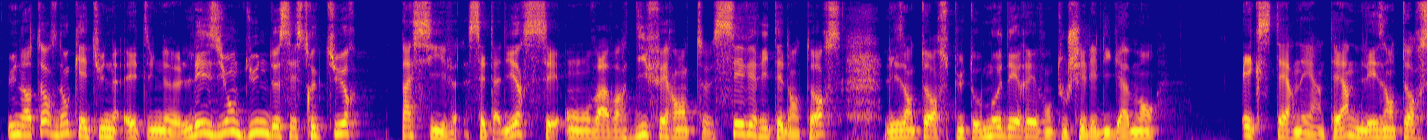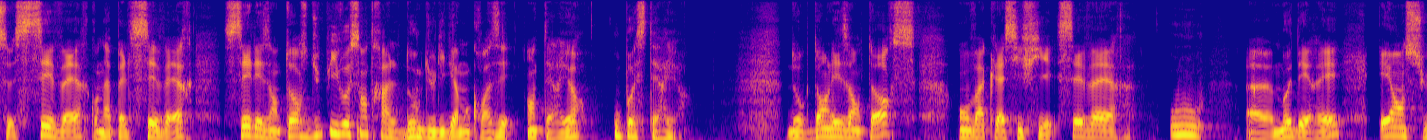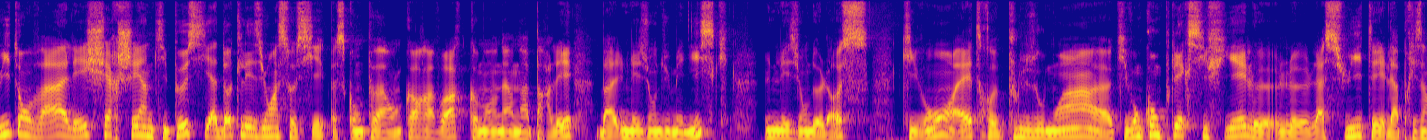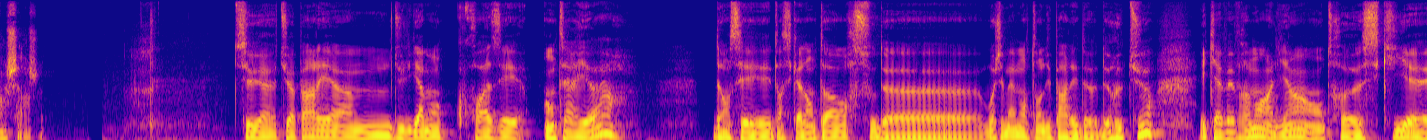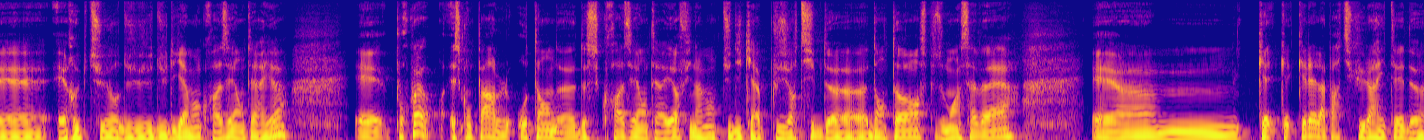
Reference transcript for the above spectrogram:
Une entorse donc est une est une lésion d'une de ces structures passive, c'est-à-dire c'est on va avoir différentes sévérités d'entorse. Les entorses plutôt modérées vont toucher les ligaments externes et internes. Les entorses sévères, qu'on appelle sévères, c'est les entorses du pivot central, donc du ligament croisé antérieur ou postérieur. Donc dans les entorses, on va classifier sévères ou euh, modéré. Et ensuite, on va aller chercher un petit peu s'il y a d'autres lésions associées. Parce qu'on peut encore avoir, comme on en a parlé, bah, une lésion du ménisque, une lésion de l'os, qui vont être plus ou moins, euh, qui vont complexifier la suite et la prise en charge. Tu, euh, as parlé du ligament croisé antérieur dans ces, cas d'entorse ou de... Moi j'ai même entendu parler de, rupture et qu'il y avait vraiment un lien entre ski et, rupture du, ligament croisé antérieur. Et pourquoi est-ce qu'on parle autant de, ce croisé antérieur Finalement, tu dis qu'il y a plusieurs types d'entorse, plus ou moins sévères. Et euh, quelle est la particularité de,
